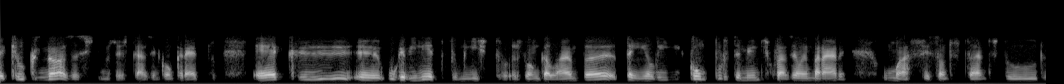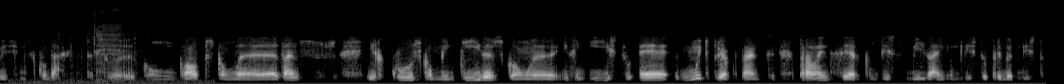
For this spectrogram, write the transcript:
aquilo que nós assistimos neste caso em concreto é que eh, o gabinete do ministro João Galamba tem ali comportamentos que fazem lembrar uma associação de estudantes do, do ensino secundário, eh, com golpes, com uh, avanços e recuos, com mentiras, com, uh, enfim, e isto é muito preocupante, para além de ser, como disse bem o ministro, o primeiro-ministro,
